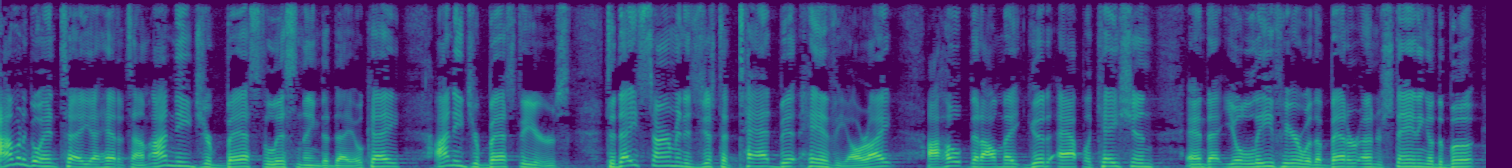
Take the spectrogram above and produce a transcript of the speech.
I'm going to go ahead and tell you ahead of time, I need your best listening today, okay? I need your best ears. Today's sermon is just a tad bit heavy, all right? I hope that I'll make good application and that you'll leave here with a better understanding of the book.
